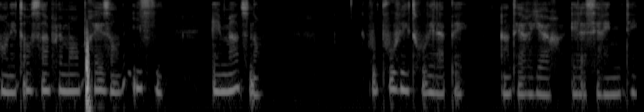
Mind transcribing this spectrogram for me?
En étant simplement présent ici et maintenant, vous pouvez trouver la paix intérieure et la sérénité.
